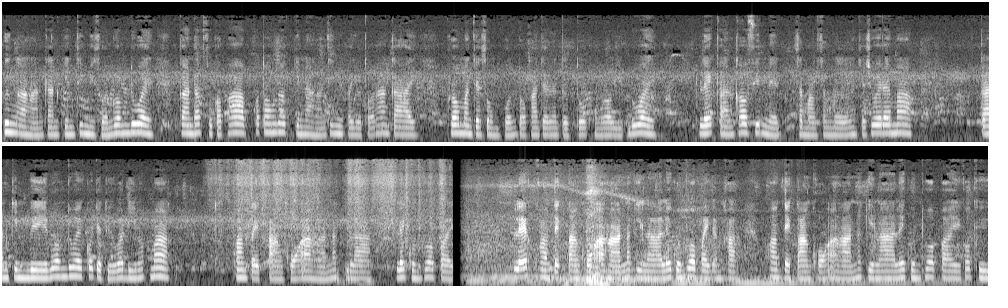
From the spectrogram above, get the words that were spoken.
พึ่งอาหารการกินที่มีส่วนร่วมด้วย การรักสุขภาพก็ต้องเลือกกินอาหารที่มีประโยชน์ต่อร่างกาย เพราะมันจะส่งผลต่อการเจริญเติบโตของเราอีกด้วย และการเข้าฟิตเนสสม่ำเสมอจะช่วยได้มาก การกินเวร่วมด้วยก็จะถือว่าดีมากๆ ความแตกต่างของอาหารนักกีฬาและคนทั่วไป และความแตกต่างของอาหารนักกีฬาและคนทั่วไปกันค่ะ ความแตกต่างของอาหารนักกีฬาและคนทั่วไปก็คือ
